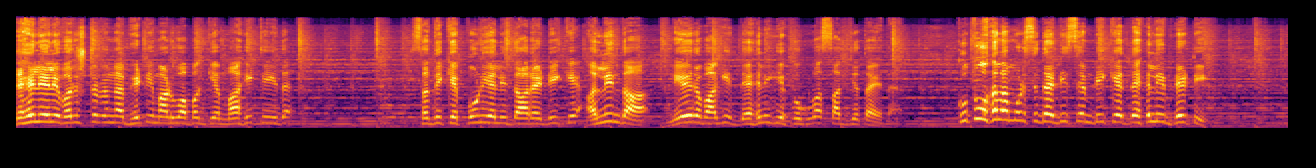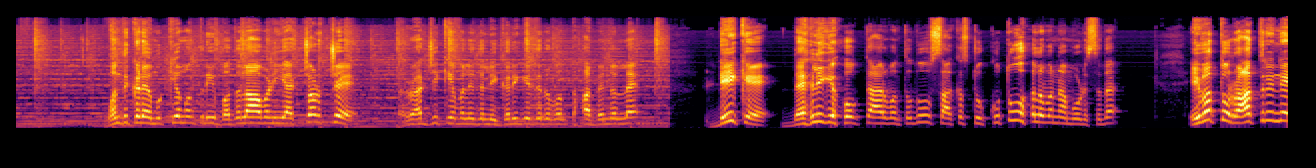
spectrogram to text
ದೆಹಲಿಯಲ್ಲಿ ವರಿಷ್ಠರನ್ನ ಭೇಟಿ ಮಾಡುವ ಬಗ್ಗೆ ಮಾಹಿತಿ ಇದೆ. ಸದ್ಯಕ್ಕೆ ಪುಣೆಯಲ್ಲಿದ್ದಾರೆ ಡಿಕೆ ಅಲ್ಲಿಂದ ನೇರವಾಗಿ ದೆಹಲಿಗೆ ಹೋಗುವ ಸಾಧ್ಯತೆ ಇದೆ. ಕುತೂಹಲ ಮೂಡಿಸಿದ ಡಿಸಿಎಂ ಡಿಕೆ ದೆಹಲಿ ಭೇಟಿ. ಒಂದು ಕಡೆ ಮುಖ್ಯಮಂತ್ರಿ ಬದಲಾವಣೆಯ ಚರ್ಚೆ ರಾಜಕೀಯ ವಲಯದಲ್ಲಿ ಗರಿಗೆದಿರುವಂತಹ ಬೆನ್ನಲ್ಲೇ ಡಿಕೆ ದೆಹಲಿಗೆ ಹೋಗ್ತಾ ಇರುವಂಥದ್ದು ಸಾಕಷ್ಟು ಕುತೂಹಲವನ್ನು ಮೂಡಿಸಿದೆ. ಇವತ್ತು ರಾತ್ರಿನೇ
